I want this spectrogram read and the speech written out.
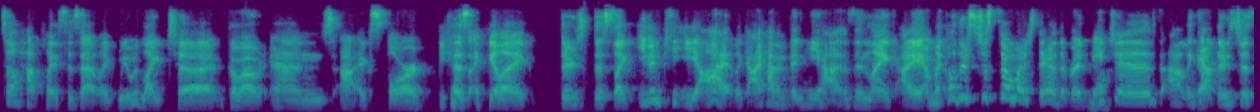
still have places that like we would like to go out and uh, explore because I feel like there's this like even PEI, like I haven't been, he has. And like I, I'm like, oh, there's just so much there. The red yeah. beaches, uh, like yeah. yeah. there's just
